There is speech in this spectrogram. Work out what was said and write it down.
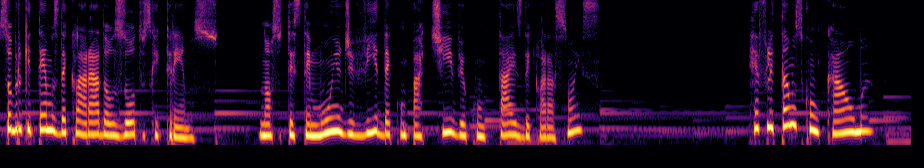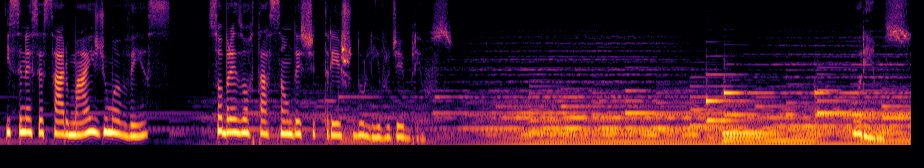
sobre o que temos declarado aos outros que cremos. Nosso testemunho de vida é compatível com tais declarações? Reflitamos com calma e, se necessário, mais de uma vez, sobre a exortação deste trecho do livro de Hebreus. Oremos.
